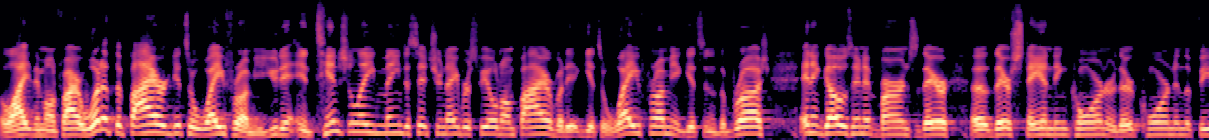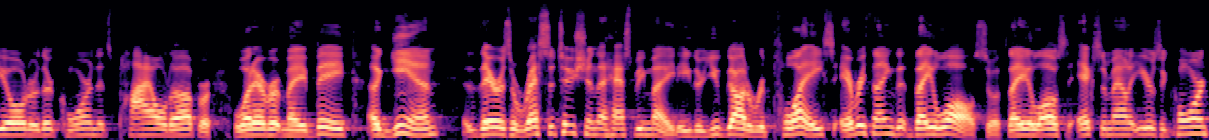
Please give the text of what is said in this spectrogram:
light them on fire. What if the fire gets away from you? You didn't intentionally mean to set your neighbor's field on fire, but it gets away from you, it gets into the brush, and it goes and it burns their, uh, their standing corn or their corn in the field or their corn that's piled up or whatever it may be. Again, there is a restitution that has to be made. Either you've got to replace everything that they lost. So if they lost X amount of ears of corn,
